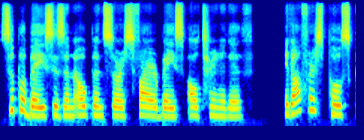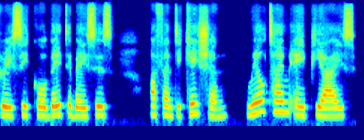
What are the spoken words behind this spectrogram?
Supabase is an open source Firebase alternative. It offers PostgreSQL databases, authentication, real-time APIs,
